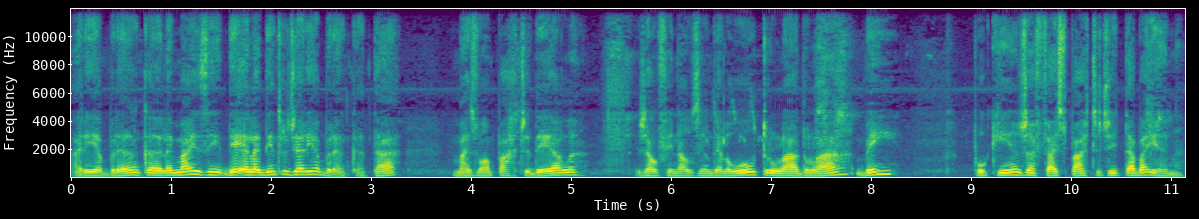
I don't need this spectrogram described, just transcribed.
Areia Branca, ela é mais ela é dentro de Areia Branca, tá? Mais uma parte dela já o finalzinho dela, o outro lado lá, bem pouquinho, já faz parte de Itabaiana.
